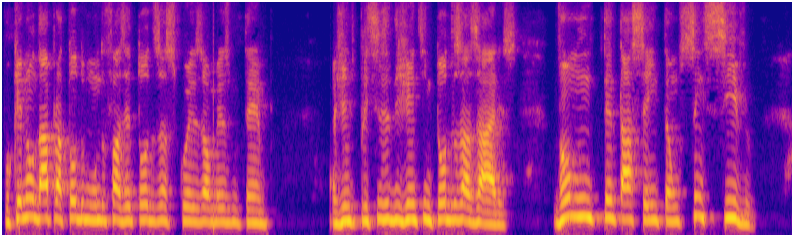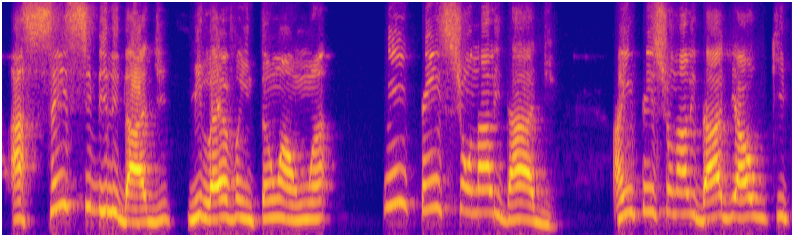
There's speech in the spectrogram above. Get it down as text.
Porque não dá para todo mundo fazer todas as coisas ao mesmo tempo. A gente precisa de gente em todas as áreas. Vamos tentar ser então sensível. A sensibilidade me leva então a uma intencionalidade. A intencionalidade é algo que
